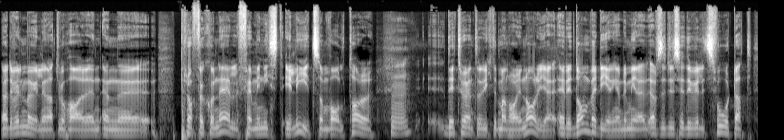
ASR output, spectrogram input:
Ja, det är väl möjligen att vi har en, en eh, professionell feministelit som våldtar. Mm. Det tror jag inte riktigt man har i Norge. Är det de värderingarna du menar? Alltså, du säger det är väldigt svårt att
